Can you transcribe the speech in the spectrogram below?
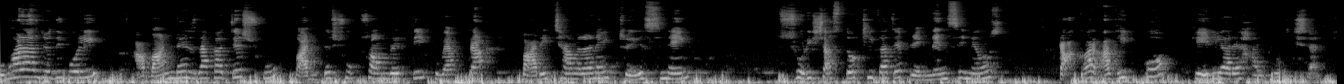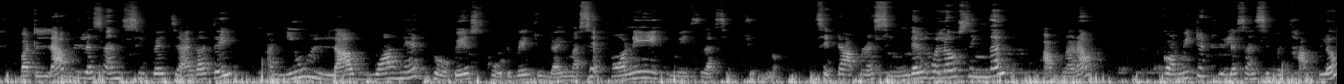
ওভারঅল যদি বলি আবান্ডেন্স দেখাচ্ছে, সুখ, বাড়িতে সুখ সমৃদ্ধি, খুব একটা বাড়ির ঝামেলা নেই ট্রেস নেই। শরীর স্বাস্থ্য ঠিক আছে প্রেগনেন্সি নিউজ টাকার আধিক্য কেরিয়ারে হাই পজিশন বাট লাভ রিলেশনশিপের জায়গাতেই আর নিউ লাভ ওয়ানের প্রবেশ ঘটবে জুলাই মাসে অনেক মেষ রাশির জন্য। সেটা আপনারা সিঙ্গেল হলেও সিঙ্গেল আপনারা কমিটেড রিলেশনশিপে থাকলেও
